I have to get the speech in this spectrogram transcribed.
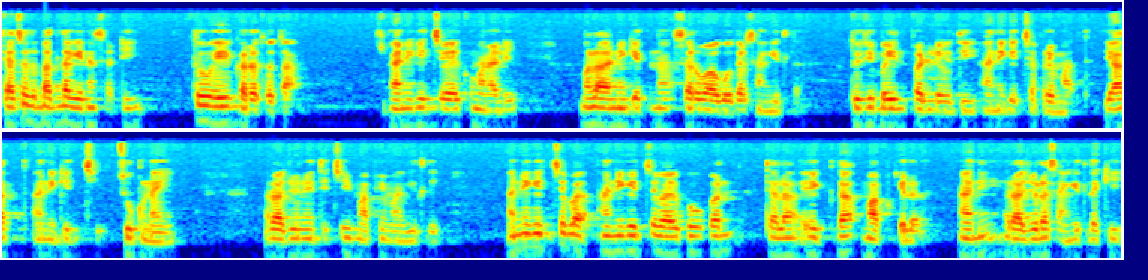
त्याचाच बदला घेण्यासाठी तो हे करत होता. अनिकेतची बायको म्हणाली मला अनिकेतनं सर्व अगोदर सांगितलं. तुझी बहीण पडली होती अनिकेतच्या प्रेमात. यात अनिकेतची चूक नाही. राजूने तिची माफी मागितली. अनिकेतच्या बा अनिकेतच्या बायको पण त्याला एकदा माफ केलं. आणि राजूला सांगितलं की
